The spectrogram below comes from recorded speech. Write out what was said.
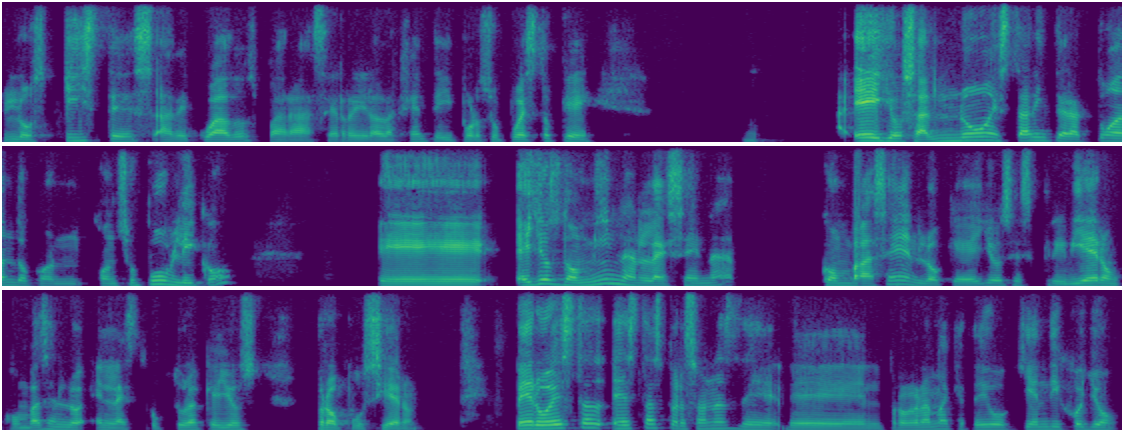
los pistes adecuados para hacer reír a la gente. Y por supuesto que ellos, al no estar interactuando con, su público, eh, ellos dominan la escena con base en lo que ellos escribieron, con base en, la estructura que ellos propusieron. Pero estas personas del programa que te digo, ¿quién dijo yo?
